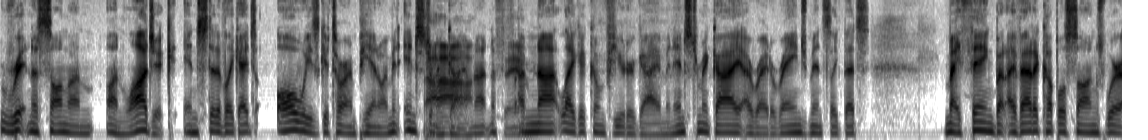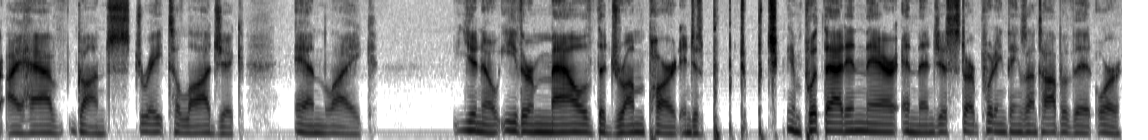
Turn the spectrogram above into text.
written a song on on Logic instead of like it's always guitar and piano. I'm an instrument guy. Ah, I'm not an. I'm not like a computer guy. I'm an instrument guy. I write arrangements. Like that's my thing. But I've had a couple songs where I have gone straight to Logic and like you know either mouth the drum part and just and put that in there and then just start putting things on top of it or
